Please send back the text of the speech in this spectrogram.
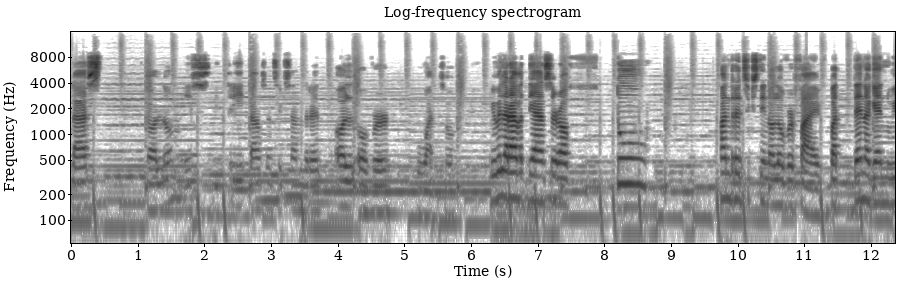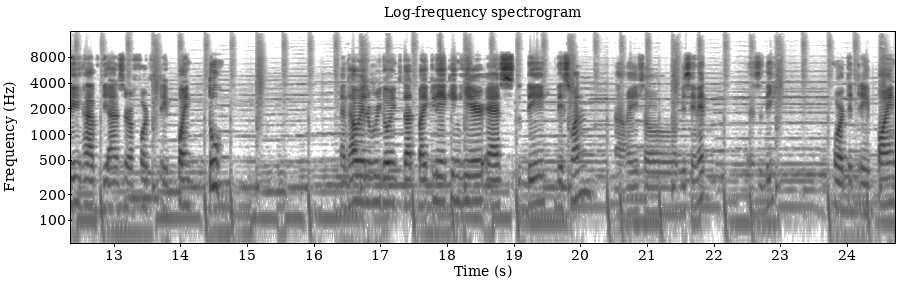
last column is 3,600 all over 1. So we will arrive at the answer of 216 all over 5. But then again, we have the answer of 43.2. And how will we go into that? By clicking here as to the this one Okay, so vicinit SD 43.2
